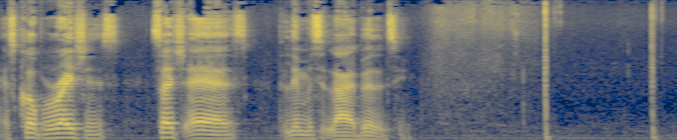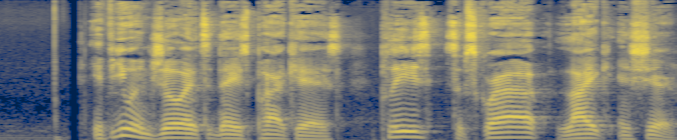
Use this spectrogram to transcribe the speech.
as corporations, such as the limited liability. If you enjoyed today's podcast, please subscribe, like, and share.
